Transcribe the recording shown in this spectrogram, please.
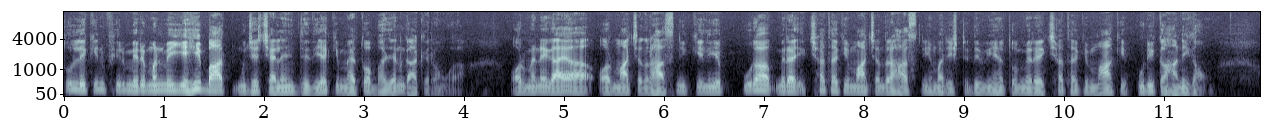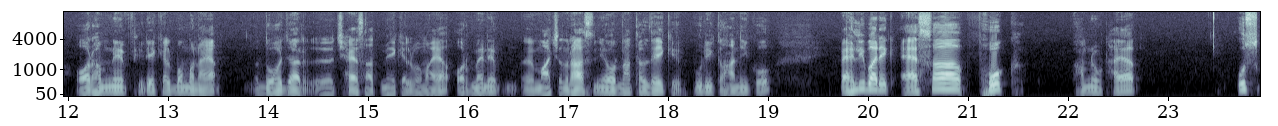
तो लेकिन फिर मेरे मन में यही बात मुझे चैलेंज दे दिया कि मैं तो अब भजन गा के रहूँगा। और मैंने गाया और माँ चंद्रहासनी के लिए पूरा मेरा इच्छा था कि माँ चंद्रहासनी हमारी इष्ट देवी हैं तो मेरा इच्छा था कि माँ की पूरी कहानी गाऊँ। और हमने फिर एक एल्बम बनाया 2006-7 में एक एल्बम आया और मैंने माँ चंद्रहासनी और नाथल दे की पूरी कहानी को पहली बार एक ऐसा फोक हमने उठाया। उस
